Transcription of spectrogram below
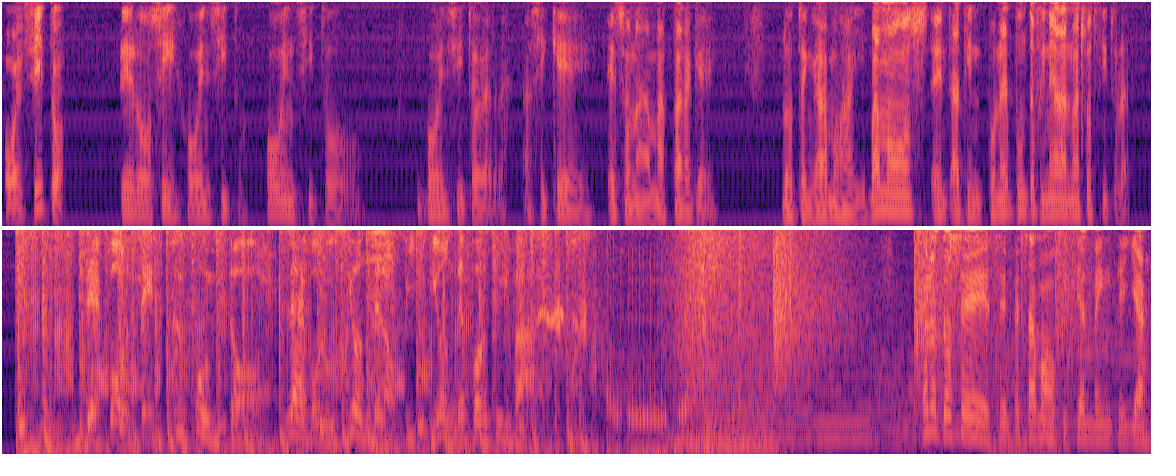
Jovencito. pero sí, jovencito, jovencito, jovencito de verdad. Así que eso nada más para que lo tengamos ahí. Vamos eh, a poner punto final a nuestros titulares. Deportes y punto. La evolución de la opinión deportiva. Bueno, entonces empezamos oficialmente ya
